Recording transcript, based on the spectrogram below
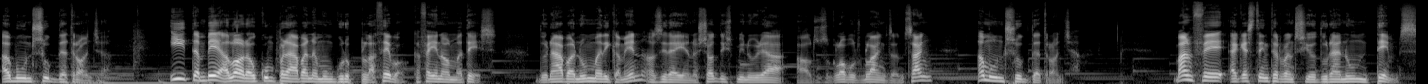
amb un suc de taronja. I també alhora ho comparaven amb un grup placebo, que feien el mateix. Donaven un medicament, els deien això disminuirà els glòbuls blancs en sang, amb un suc de taronja. Van fer aquesta intervenció durant un temps,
